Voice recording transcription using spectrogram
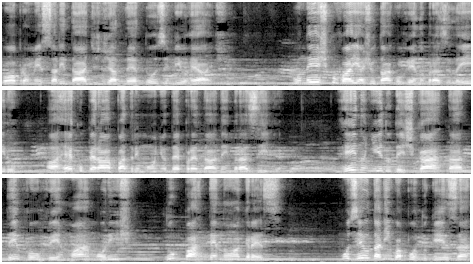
cobram mensalidades de até 12 mil reais. Unesco vai ajudar governo brasileiro a recuperar patrimônio depredado em Brasília. Reino Unido descarta devolver mármores do Partenon à Grécia. Museu da Língua Portuguesa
